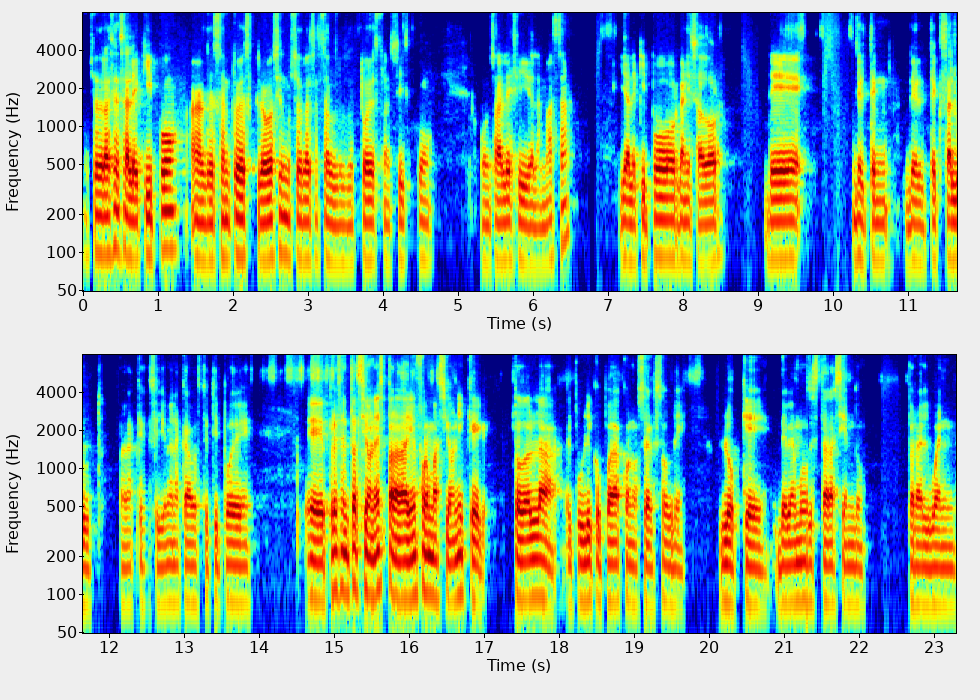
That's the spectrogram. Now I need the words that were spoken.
Muchas gracias al equipo, al Centro de Esclerosis, muchas gracias a los doctores Francisco González y de la Maza y al equipo organizador de, del, Tec, Salud para que se lleven a cabo este tipo de eh, presentaciones para dar información y que todo el público pueda conocer sobre lo que debemos de estar haciendo para la buena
